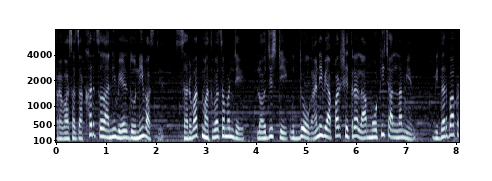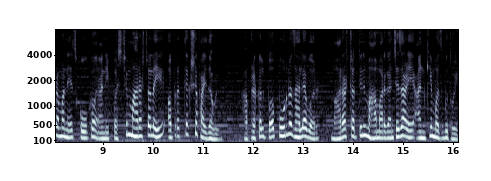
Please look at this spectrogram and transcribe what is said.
प्रवासाचा खर्च आणि वेळ दोन्ही वाचतील. सर्वात महत्त्वाचं म्हणजे लॉजिस्टिक उद्योग आणि व्यापार क्षेत्राला मोठी चालना मिळेल. विदर्भाप्रमाणेच कोकण आणि पश्चिम महाराष्ट्रालाही अप्रत्यक्ष फायदा होईल. हा प्रकल्प पूर्ण झाल्यावर महाराष्ट्रातील महामार्गांचे जाळे आणखी मजबूत होईल.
